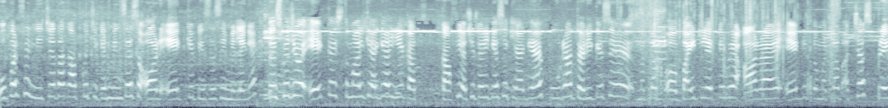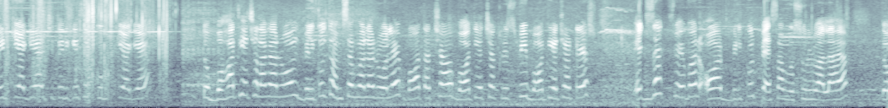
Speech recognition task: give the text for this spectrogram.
ऊपर से नीचे तक आपको चिकन मिन्सेस और एग के पीसेस ही मिलेंगे। तो इसमें जो एग का इस्तेमाल किया गया ये का, काफ़ी अच्छी तरीके से किया गया है। पूरा तरीके से मतलब बाइट लेते हुए आ रहा है एग तो मतलब अच्छा स्प्रेड किया गया है अच्छी तरीके से कुक किया गया है। तो बहुत ही अच्छा लगा रोल। बिल्कुल थम्सअप वाला रोल है। बहुत अच्छा बहुत ही अच्छा क्रिस्पी बहुत ही अच्छा टेस्ट एग्जैक्ट फ्लेवर और बिल्कुल पैसा वसूल वाला है। तो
